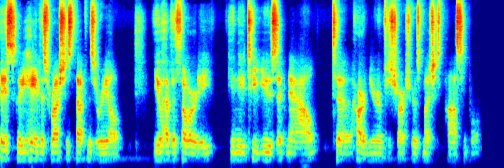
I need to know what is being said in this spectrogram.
basically, hey, this Russia stuff is real. You have authority. You need to use it now to harden your infrastructure as much as possible.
